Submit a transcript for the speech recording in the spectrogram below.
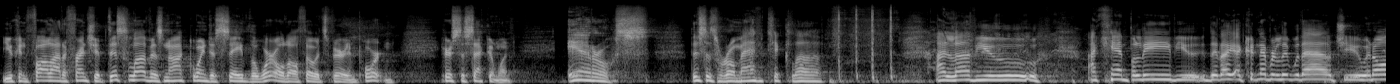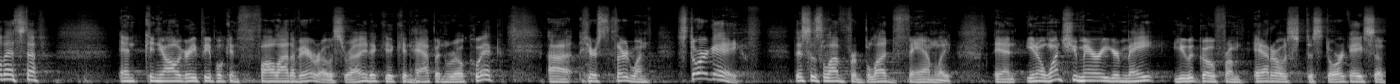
You can fall out of friendship. This love is not going to save the world, although it's very important. Here's the second one Eros. This is romantic love. I love you. I can't believe you, that I, I could never live without you, and all that stuff. And can you all agree people can fall out of eros, right? It, it can happen real quick. Uh, here's the third one Storge. This is love for blood family. And, you know, once you marry your mate, you would go from eros to storge. So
